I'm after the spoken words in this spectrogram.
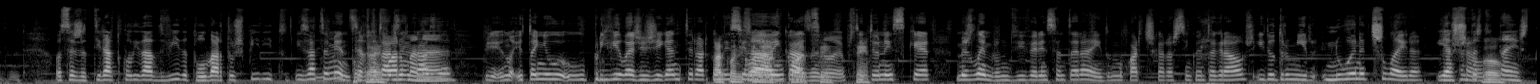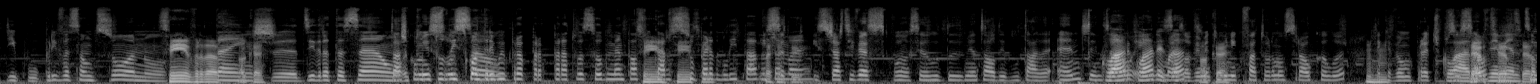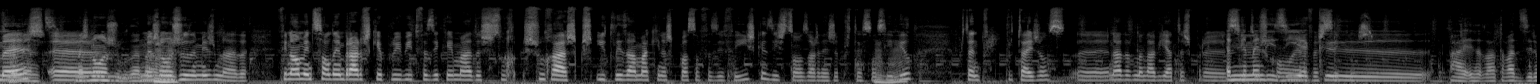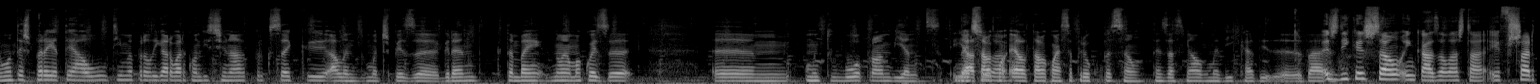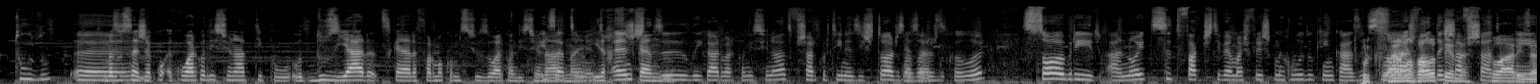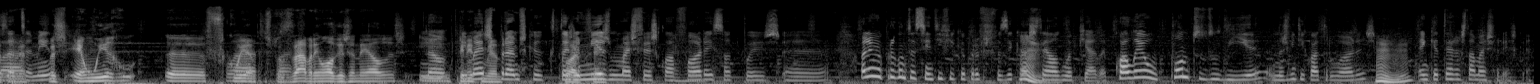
Ou seja, tirar-te qualidade de vida, toldar-te o espírito. Exatamente, de se certa em é? casa. Eu tenho o, privilégio gigante de ter ar-condicionado Ar-condicionado, em claro casa, que não sim, é? Portanto, sim. eu nem sequer. Mas lembro-me de viver em Santarém, do meu quarto chegar aos 50 graus e de eu dormir nua na desleira. E às tantas tu tens, tipo, privação de sono, Sim, é verdade. tens ok. eh, desidratação, Estás com tu- tudo isso contribui para, para, para a tua saúde mental Sim, ficar sim, super sim. debilitada Faz também. sentido. E se já estivesse com a saúde mental debilitada antes, então Claro, claro, mais. exato. Obviamente Ok. o único fator não será o calor, tem que haver uma predisposição. Claro, Certo, obviamente, certo, certo. obviamente. Mas, Mas, não ah, ajuda, não Mas é? não ajuda mesmo nada. Finalmente, só lembrar-vos que é proibido fazer queimadas, churra- churrascos e utilizar máquinas que possam fazer faíscas. Isto são as ordens da Proteção Uhum. Civil. Portanto, protejam-se. ah, nada de mandar beatas para A minha mãe dizia secas. que. Pá, ela estava a dizer: eu ontem esperei até à última para ligar o ar-condicionado porque sei que, além de uma despesa grande, que também não é uma coisa hum, muito boa para o ambiente. E é ela estava com, ela estava com essa preocupação. Tens assim alguma dica a dar? As dicas são, em casa, lá está, é fechar tudo. ah, Mas, ou seja, com, com o ar-condicionado, tipo, dosear, se calhar, a forma como se usa o ar-condicionado, não é? Exatamente. Ir Antes refrescando. de ligar o ar-condicionado, fechar cortinas e stores às horas do calor, só abrir à noite se de facto estiver mais fresco na rua do que em casa. Porque senão senão mais não vale a deixar pena. fechado. Claro, exatamente. Mas é um erro uh, frequente. Claro, As pessoas claro. abrem logo as janelas e Não, primeiro independentemente. esperamos que, que esteja Claro que sim. mesmo mais fresco lá fora e só depois. ah, Olha, uma pergunta científica para vos fazer que eu acho Hum. que tem alguma piada. Qual é o ponto do dia, nas 24 horas, Uhum. em que a Terra está mais fresca?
